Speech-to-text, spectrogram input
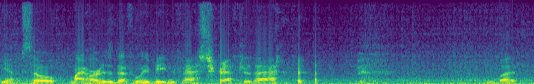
Yep, so my heart is definitely beating faster after that. but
